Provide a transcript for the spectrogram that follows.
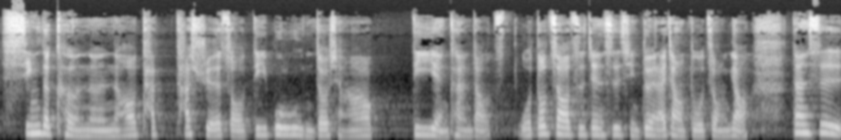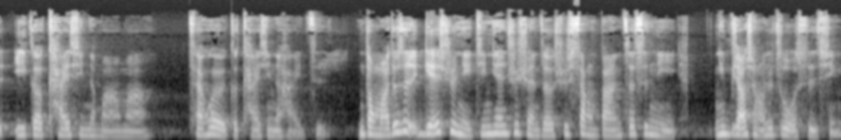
新的可能，然后他他学走第一步路，你都想要第一眼看到。我都知道这件事情对你来讲有多重要，但是一个开心的妈妈才会有一个开心的孩子，你懂吗？就是也许你今天去选择去上班，这是你。你比较想要去做的事情，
